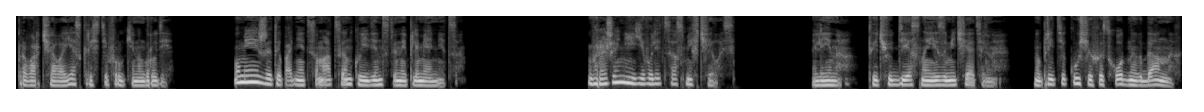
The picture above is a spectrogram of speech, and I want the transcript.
Проворчала я, скрестив руки на груди. Умеешь же ты поднять самооценку единственной племянницы. Выражение его лица смягчилось. «Лина, ты чудесная и замечательная. Но при текущих исходных данных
